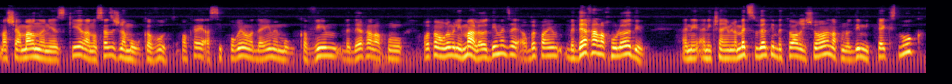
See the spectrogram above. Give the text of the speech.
מה שאמרנו אני אזכיר, הנושא הזה של המורכבות, אוקיי? הסיפורים המדעיים הם מורכבים, בדרך כלל אנחנו, הרבה פעמים אומרים לי מה, לא יודעים את זה? הרבה פעמים, בדרך כלל אנחנו לא יודעים. אני, אני כשאני מלמד סטודנטים בתואר ראשון, אנחנו לומדים מ textbook,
